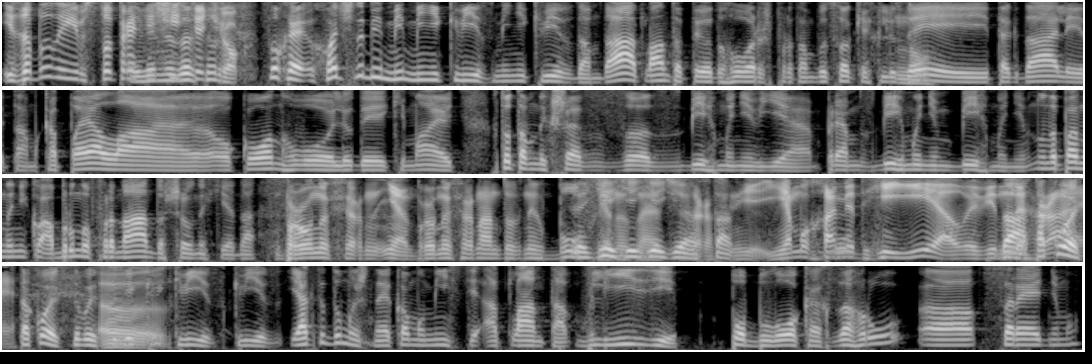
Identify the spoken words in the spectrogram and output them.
І забили їм 136 зовсім... очок. Слухай, хоч тобі міні-квіз, міні-квіз дам, да? Атланта, ти от говориш про там високих людей ну. і так далі. Там Капела, Оконгву, люди, які мають. Хто там в них ще з, з бігменів є? Прям з бігменів бігменів. Ну, напевно, нікого. А Бруно Фернандо ще в них є, да? Бруно Фер... Ні, Бруно Фернандо в них був. Є, я не знаю, є, є, є, є Мохаммед Гіє, але він да, не так грає. Ось, так ось, дивись, тобі uh... квіз, квіз. Як ти думаєш, на якому місці Атланта в лізі по блоках за гру а, в середньому,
